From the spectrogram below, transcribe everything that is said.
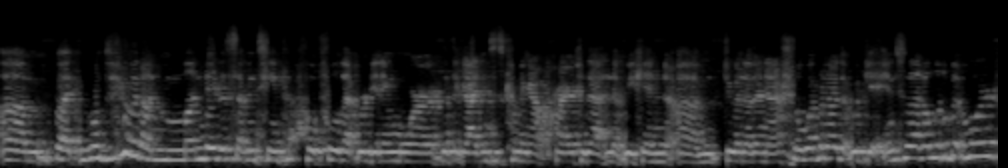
um, but we'll do it on Monday the 17th, hopeful that we're getting more, that the guidance is coming out prior to that and that we can um, do another national webinar that would get into that a little bit more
